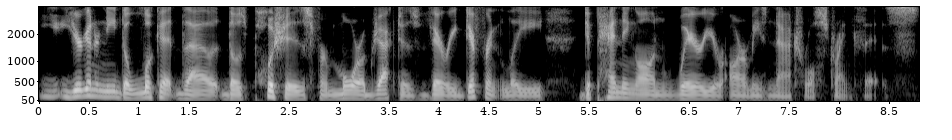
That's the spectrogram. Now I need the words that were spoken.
you're going to need to look at the, those pushes for more objectives very differently depending on where your army's natural strength is.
